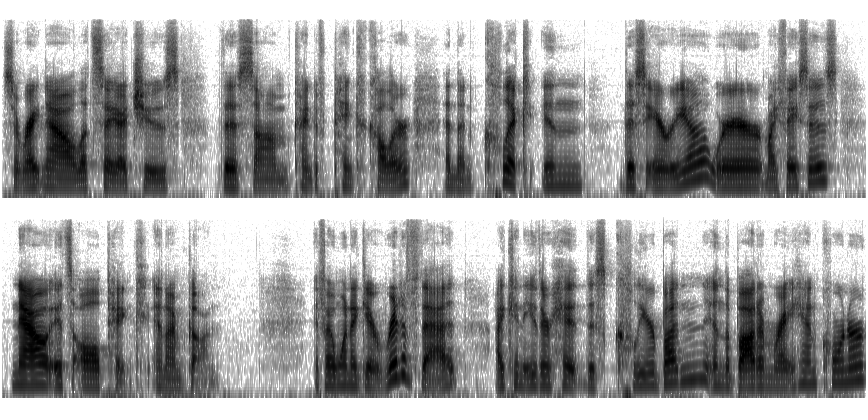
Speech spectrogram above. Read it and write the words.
So right now, let's say I choose this um, kind of pink color and then click in this area where my face is. Now it's all pink and I'm gone. If I want to get rid of that, I can either hit this clear button in the bottom right hand corner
